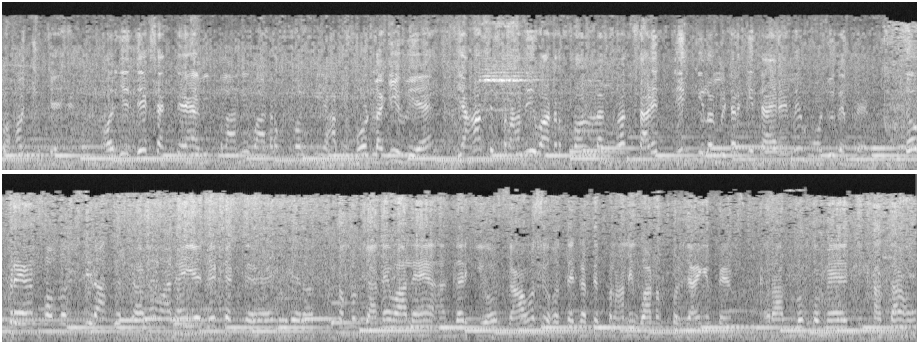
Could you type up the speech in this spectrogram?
पहुँच चुके हैं। और ये देख सकते हैं, अभी पुरानी वाटरफॉल की यहाँ पे बोर्ड लगी हुई है। यहाँ से पुरानी वाटरफॉल लगभग साढ़े तीन किलोमीटर की दायरे में मौजूद है फ्रेंड तो फ्रेंड्स हम लोग इसी रास्ते जाने वाले हैं। ये देख सकते हैं हम लोग जाने वाले हैं अंदर की ओर। गाँव से होते करते पुरानी वाटरफॉल जाएँगे फ्रेंड और आप लोग को मैं दिखाता हूँ,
